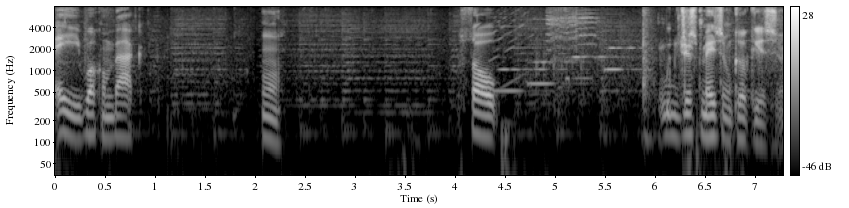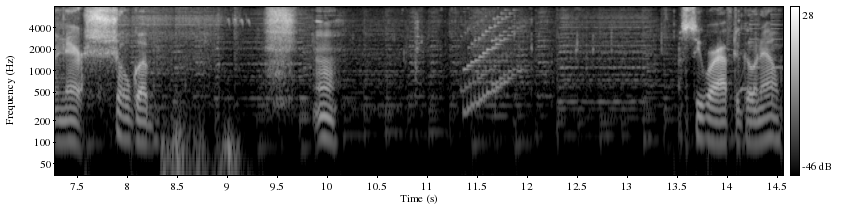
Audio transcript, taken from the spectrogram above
Hey, welcome back. Mm. So, we just made some cookies and they're so good. Mm. Let's see where I have to go now.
